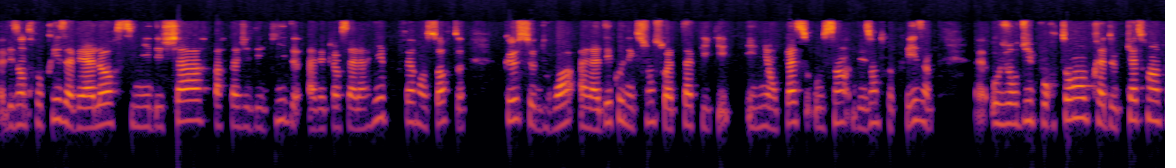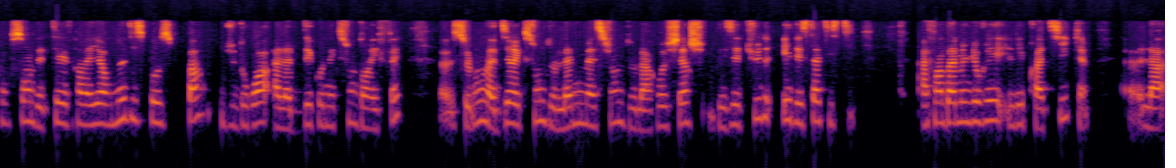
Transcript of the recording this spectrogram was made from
les entreprises avaient alors signé des chartes, partagé des guides avec leurs salariés pour faire en sorte que ce droit à la déconnexion soit appliqué et mis en place au sein des entreprises. Euh, aujourd'hui, pourtant, près de 80% des télétravailleurs ne disposent pas du droit à la déconnexion dans les faits, euh, selon la direction de l'animation de la recherche, des études et des statistiques. Afin d'améliorer les pratiques, euh, la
